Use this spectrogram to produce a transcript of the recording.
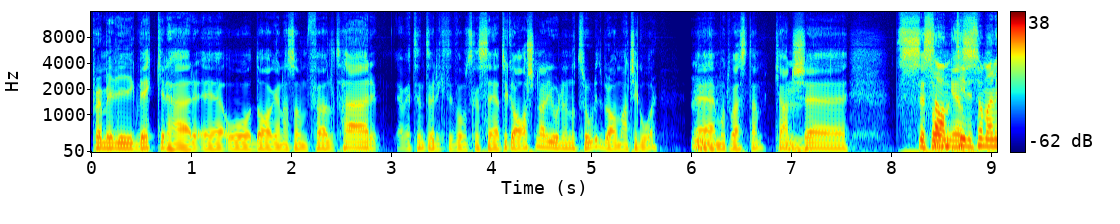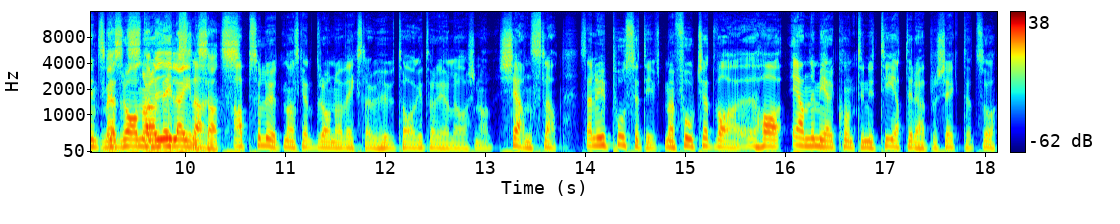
Premier League-veckor här och dagarna som följt här, jag vet inte riktigt vad man ska säga, jag tycker Arsenal gjorde en otroligt bra match igår mm. mot West Ham. Kanske mm Samtidigt som man inte ska dra några växlar. Insats. Absolut, man ska inte dra några växlar överhuvudtaget vad det gäller Arsenal. Känslan. Sen är det ju positivt, men fortsätt vara, ha ännu mer kontinuitet i det här projektet så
